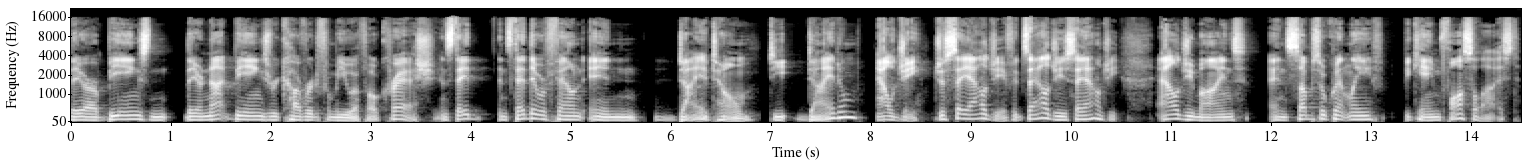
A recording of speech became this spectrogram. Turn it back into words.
They are beings they are not beings recovered from a UFO crash. Instead instead they were found in diatom, di- diatom algae. Just say algae. If it's algae, say algae. Algae mines and subsequently became fossilized.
